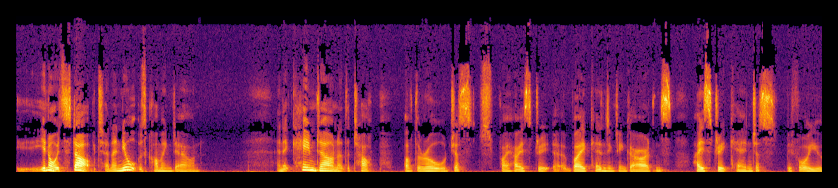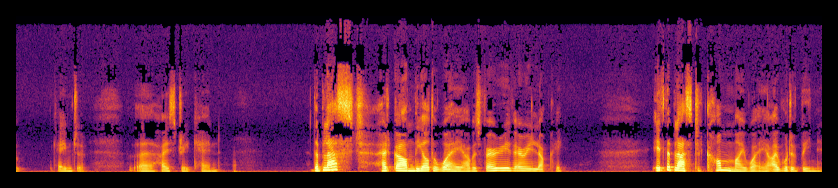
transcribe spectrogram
you know, it stopped, and I knew it was coming down, and it came down at the top of the road, just by High Street, uh, by Kensington Gardens, High Street Ken, just before you came to uh, High Street Ken. The blast had gone the other way. I was very, very lucky. If the blast had come my way, I would have been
